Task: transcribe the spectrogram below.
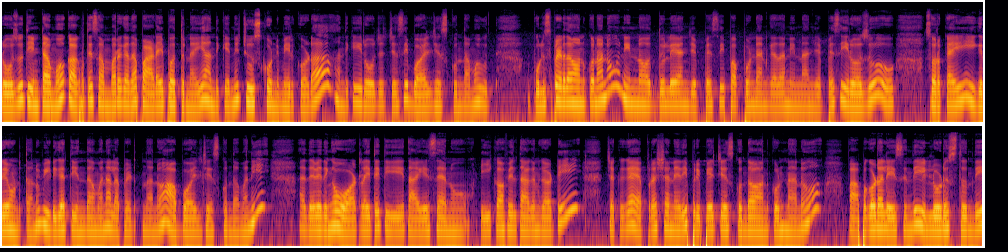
రోజు తింటాము కాకపోతే సమ్మర్ కదా పాడైపోతున్నాయి. అందుకని చూసుకోండి మీరు కూడా. అందుకే ఈరోజు వచ్చేసి బాయిల్ చేసుకుందాము. పులుసు పెడదాం అనుకున్నాను. నిన్న వద్దులే అని చెప్పేసి పప్పు ఉండాను కదా నిన్న అని చెప్పేసి ఈరోజు సొరకాయ ఇగిరే వండుతాను. విడిగా తిందామని అలా పెడుతున్నాను. ఆ బాయిల్ చేసుకుందామని. అదేవిధంగా వాటర్ అయితే తీ తాగేసాను. టీ కాఫీలు తాగను కాబట్టి చక్కగా ఎప్రెష్ అనేది ప్రిపేర్ చేసుకుందాం అనుకుంటున్నాను. పాప కూడా లేచింది ఇల్లు ఉడుస్తుంది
